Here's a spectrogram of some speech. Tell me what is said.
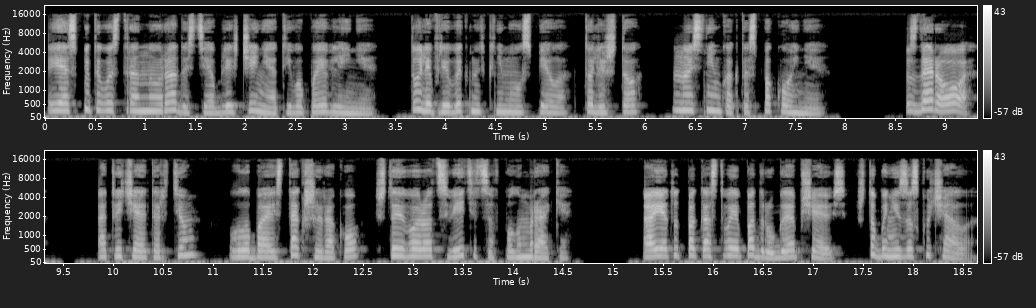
Я испытываю странную радость и облегчение от его появления. То ли привыкнуть к нему успела, то ли что, но с ним как-то спокойнее. «Здорово!» — отвечает Артём, улыбаясь так широко, что его рот светится в полумраке. «А я тут пока с твоей подругой общаюсь, чтобы не заскучала».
